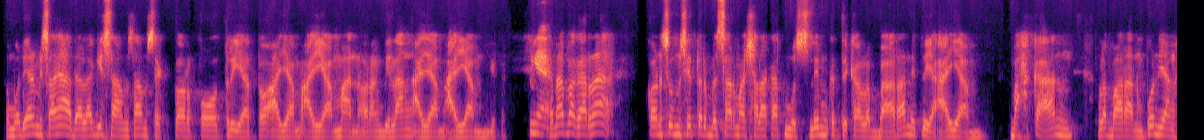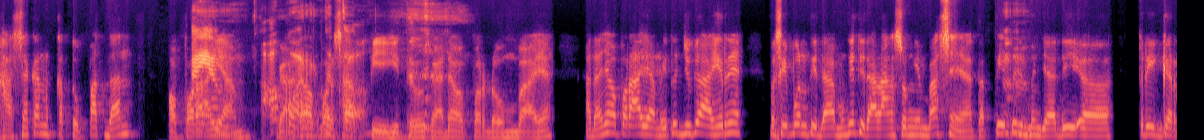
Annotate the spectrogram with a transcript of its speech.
kemudian misalnya ada lagi saham-saham sektor poultry atau ayam-ayaman. Orang bilang ayam-ayam gitu. Yeah. Kenapa? Karena konsumsi terbesar masyarakat Muslim ketika Lebaran itu ya ayam. Bahkan Lebaran pun yang khasnya kan ketupat dan opor ayam, ayam. Gak ada opor betul. sapi gitu, gak ada opor domba ya adanya opor ayam itu juga akhirnya meskipun tidak mungkin tidak langsung imbasnya ya, tapi itu menjadi uh, trigger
